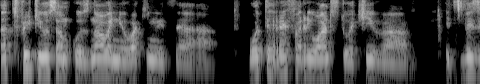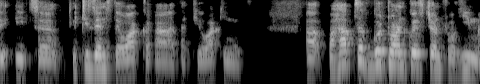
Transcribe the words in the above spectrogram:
that's pretty awesome because now when you're working with uh, what the referee wants to achieve, uh, it's busy, it's uh, it isn't the work that you're working with. perhaps I've got one question for him.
